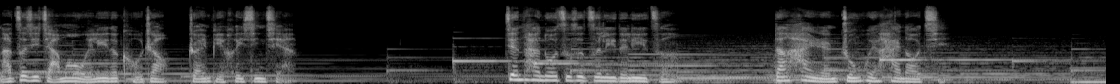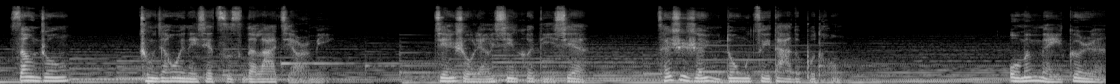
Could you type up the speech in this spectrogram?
拿自己假冒伪劣的口罩赚一笔黑心钱。见太多自私自利的例子。但害人终会害到己，丧钟终将为那些自私的垃圾而鸣。坚守良心和底线，才是人与动物最大的不同。我们每一个人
